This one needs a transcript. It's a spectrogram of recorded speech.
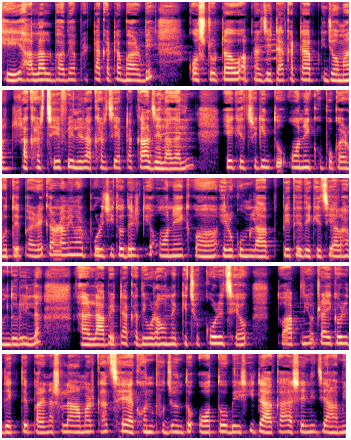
খেয়ে হালালভাবে আপনার টাকাটা বাড়বে। কষ্টটাও আপনার যে টাকাটা আপনি জমা রাখার চেয়ে, ফেলে রাখার চেয়ে একটা কাজে লাগালেন, এক্ষেত্রে কিন্তু অনেক উপকার হতে পারে। কারণ আমি আমার পরিচিতদেরকে অনেক এরকম লাভ পেতে দেখেছি, আলহামদুলিল্লাহ। আর লাভের টাকা দিয়ে ওরা অনেক কিছু করেছেও। তো আপনিও ট্রাই করে দেখতে পারেন। আসলে আমার কাছে এখন পর্যন্ত অত বেশি টাকা আসেনি যে আমি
